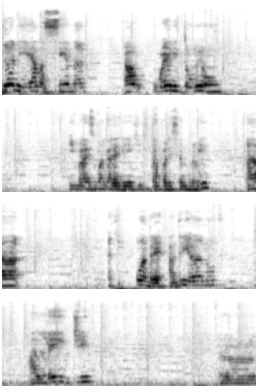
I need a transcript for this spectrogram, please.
Daniela Sena, ao Wellington Leon e mais uma galerinha aqui que está aparecendo para mim. Ah, aqui, o André Adriano, a Leide. Hum,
